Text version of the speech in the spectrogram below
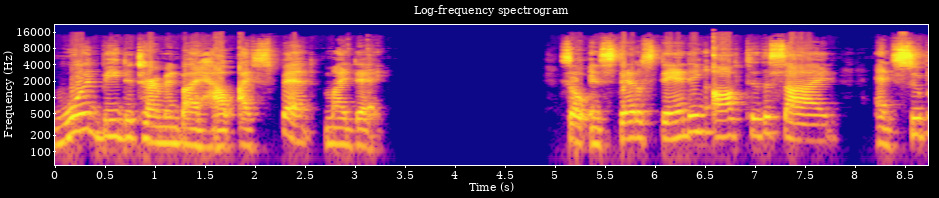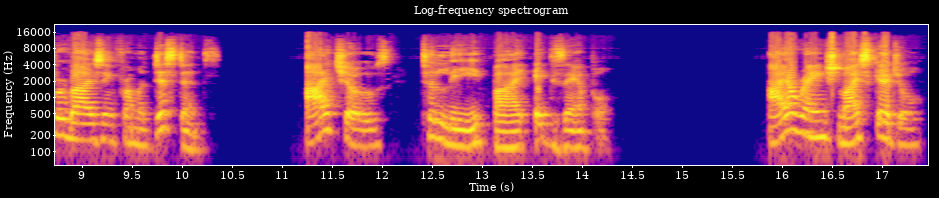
would be determined by how I spent my day. So instead of standing off to the side and supervising from a distance, I chose to lead by example. I arranged my schedule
